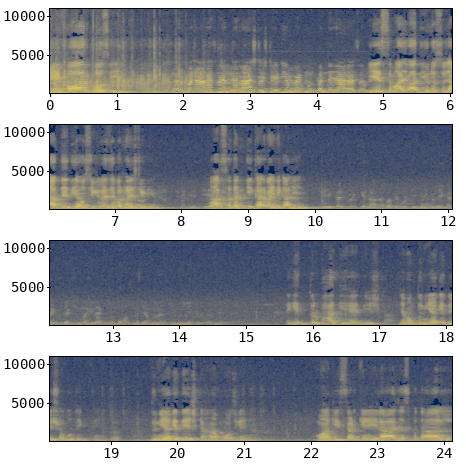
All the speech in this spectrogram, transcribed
जी फॉर घोसी। सर बनारस में अंतर्राष्ट्रीय स्टेडियम बनने जा रहा है सर। ये समाजवादियों ने सुझाव दे दिया उसी की वजह से बन रहा है स्टेडियम। आप सदन की कार्रवाई निकालिए एक ट्वीट किया था फतेहपुर सीकरी को लेकर एक विदेशी महिला की मौत हुई थी एंबुलेंस नहीं मिलने की वजह से देखिए, दुर्भाग्य है देश का। जब हम दुनिया के देशों को देखते हैं, दुनिया के देश कहाँ पहुँच गए हैं? वहाँ की सड़कें, इलाज, अस्पताल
